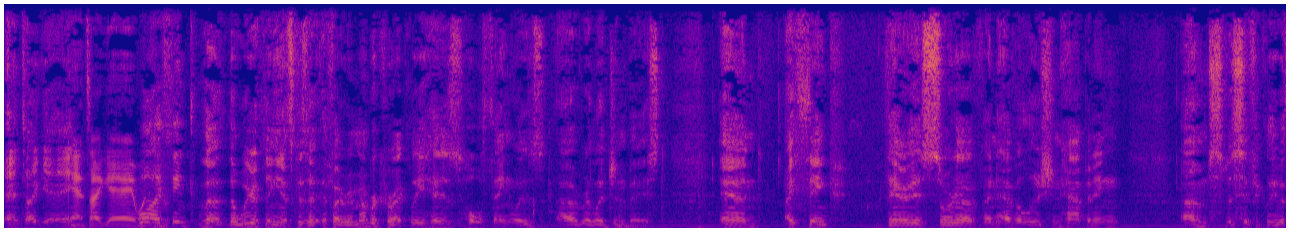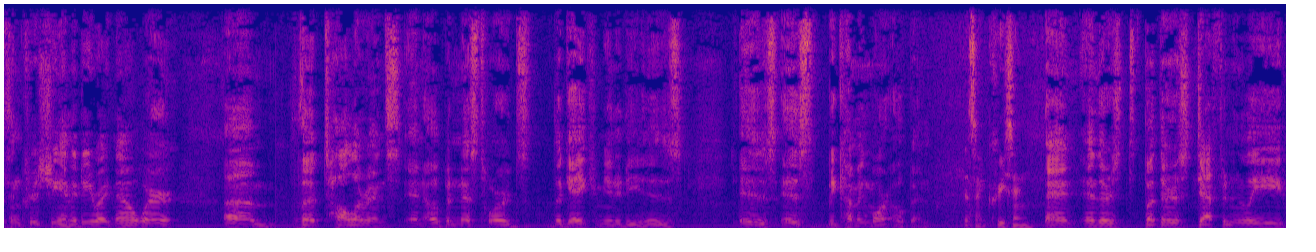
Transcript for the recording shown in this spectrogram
Anti-gay. anti-gay. when Well, I he- think the the weird thing is because if I remember correctly, his whole thing was uh, religion based, and I think there is sort of an evolution happening, um, specifically within Christianity right now, where um, the tolerance and openness towards the gay community is is is becoming more open is increasing. and and there's but there's definitely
